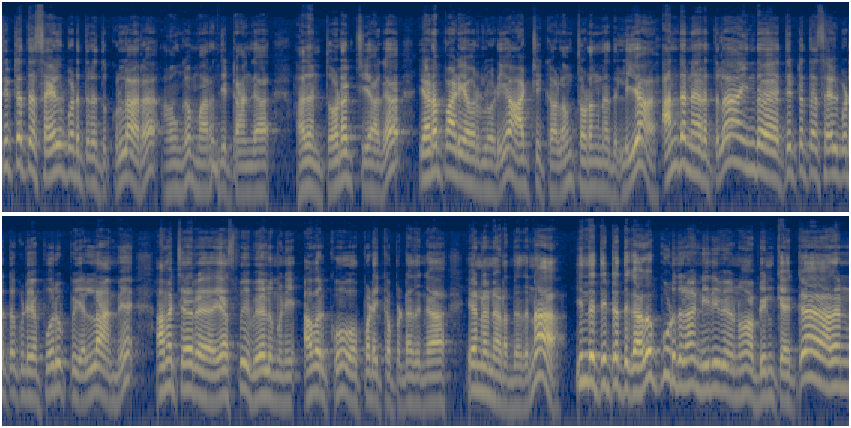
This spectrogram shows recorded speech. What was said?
திட்டத்தை செயல்படுத்துறதுக்குள்ளார அவங்க மறைஞ்சிட்டாங்க. அதன் தொடர்ச்சியாக எடப்பாடி அவர்களுடைய ஆட்சி காலம் தொடங்கினது இல்லையா? அந்த நேரத்தில் இந்த திட்டத்தை செயல்படுத்தக்கூடிய பொறுப்பு எல்லாமே அமைச்சர் எஸ்பி வேலுமணி அவருக்கும் ஒப்படைக்கப்பட்டதுங்க. என்ன நடந்ததுன்னா இந்த திட்டத்துக்காக கூடுதலாக நிதி வேணும் அப்படின்னு கேட்க அதன்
